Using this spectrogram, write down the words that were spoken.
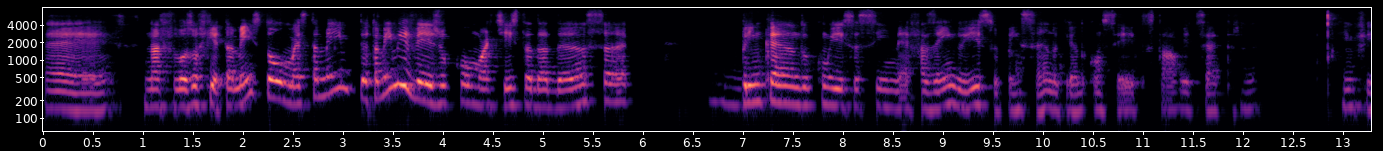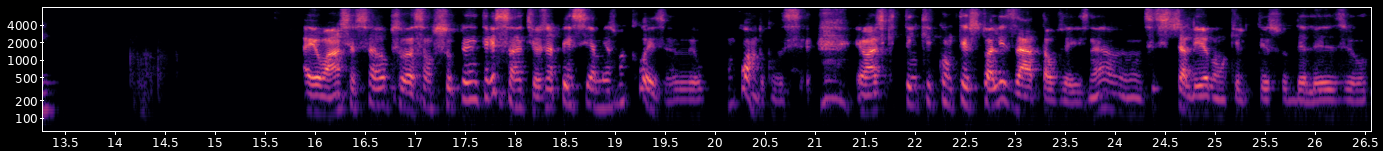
é, na filosofia também estou mas também eu também me vejo como artista da dança brincando com isso assim né fazendo isso pensando criando conceitos tal etc né? enfim eu acho essa observação super interessante. Eu já pensei a mesma coisa. Eu concordo com você. Eu acho que tem que contextualizar, talvez, né? Não sei se já leram aquele texto do Deleuze, o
